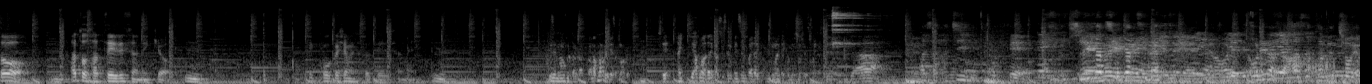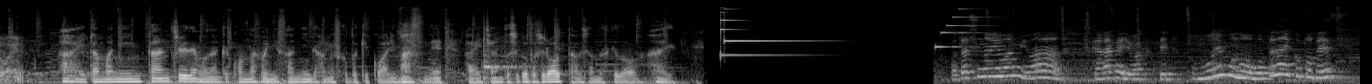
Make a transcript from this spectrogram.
とあと撮影ですよね今日。うん。で公開しました撮影ですよね。でなんかあまだやつではい。山田が説明する場合だけ今でも一緒ですじゃあ朝8時に起きて就活就活になって俺俺らと朝多分超弱いはいたまにインターン中でもなんかこんな風に3人で話すこと結構ありますねはいちゃんと仕事しろって話なんですけどはい私の弱みは力が弱くて重いものを持てないことです。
